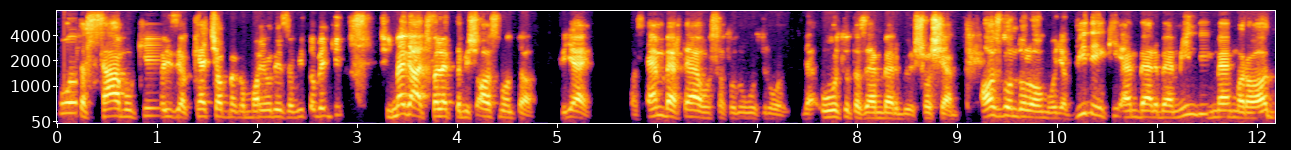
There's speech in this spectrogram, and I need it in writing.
volt a számunk ki, a ketchup, meg a majonéz, a ki, és így megállt felettem, és azt mondta, figyelj, az embert elhozhatod ózról, de ózot az emberből sosem. Azt gondolom, hogy a vidéki emberben mindig megmarad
